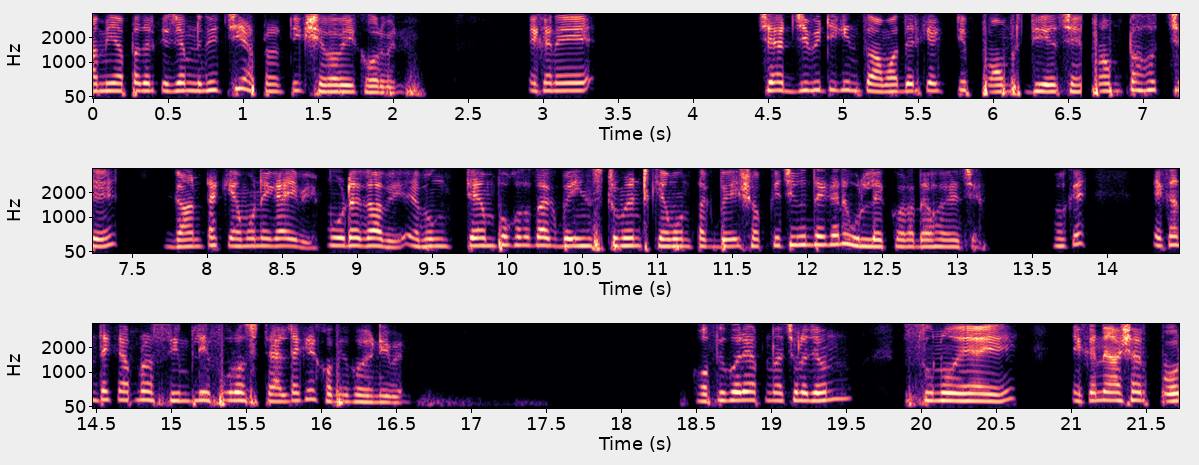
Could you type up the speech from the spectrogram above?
আমি আপনাদেরকে যেমনি দিচ্ছি, আপনারা ঠিক সেভাবেই করবেন। এখানে চ্যাট জিবিটি কিন্তু আমাদেরকে একটি প্রম্পট দিয়েছে। প্রম্পটটা হচ্ছে, গানটা কেমনে গাইবে মোডে গাবে, এবং টেম্পো কত থাকবে ইনস্ট্রুমেন্ট কেমন থাকবে সব কিছু কিন্তু এখানে উল্লেখ করা দেওয়া হয়েছে ওকে এখান থেকে আপনারা সিম্পলি পুরো স্টাইলটাকে কপি করে নেবেন। কপি করে আপনারা চলে যাবেন সুনো এআই এখানে আসার পর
